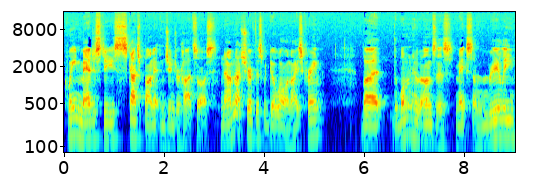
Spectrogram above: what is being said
Queen Majesty's Scotch Bonnet and Ginger Hot Sauce. Now I'm not sure if this would go well on ice cream but the woman who owns this makes some really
